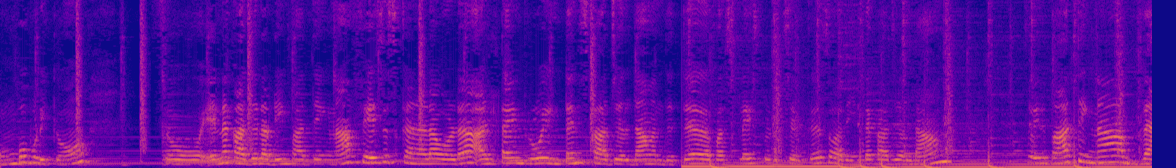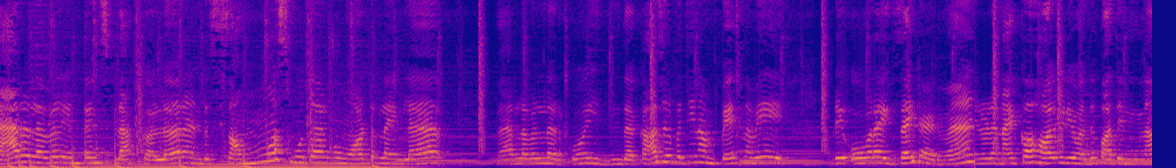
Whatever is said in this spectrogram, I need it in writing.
ரொம்ப பிடிக்கும். ஸோ என்ன காஜல் அப்படின்னு பார்த்தீங்கன்னா ஃபேசஸ் கனடாவோட அல்டைம் ப்ரோ இன்டென்ஸ் காஜல் தான் வந்துட்டு ஃபர்ஸ்ட் பிளேஸ் பிடிச்சிருக்கு. ஸோ அது இந்த காஜல் தான். ஸோ இது பார்த்தீங்கன்னா வேற level intense black colour and செம்ம ஸ்மூத்தாக இருக்கும் வாட்டர் லைனில் வேற லெவலில் இருக்கும். இந்த காஜல் பற்றி நம்ம பேசினவே அப்படியே ஓவரா எக்ஸைட் ஆயிடுவேன். என்னோட நைக்கா ஹால் வீடியோ வந்து பாத்தீங்கன்னா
